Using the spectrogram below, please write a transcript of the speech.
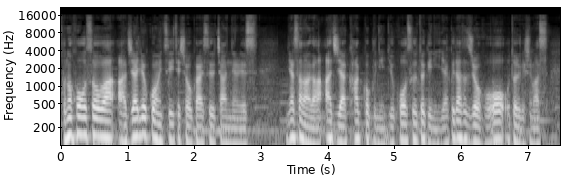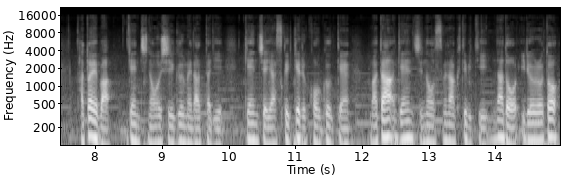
この放送はアジア旅行について紹介するチャンネルです。皆様がアジア各国に旅行する時に役立つ情報をお届けします。例えば現地の美味しいグルメだったり現地へ安く行ける航空券また現地のおすすめのアクティビティなどいろいろと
